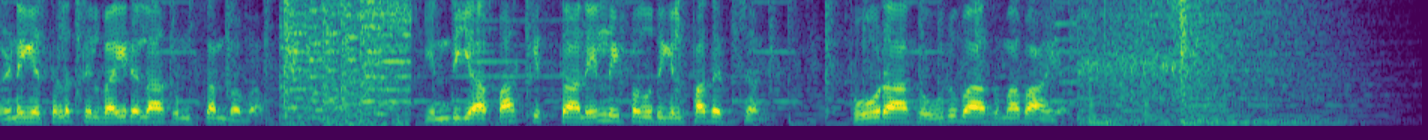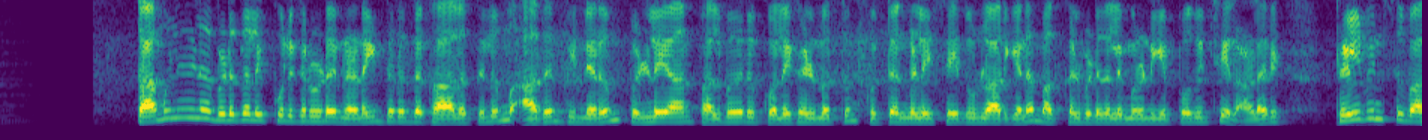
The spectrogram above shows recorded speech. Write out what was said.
இணையதளத்தில் வைரலாகும் சம்பவம். இந்தியா பாகிஸ்தான் எல்லைப் பகுதியில் பதற்றம். போராக உருவாகும் அபாயம். தமிழீழ விடுதலை புலிகளுடன் இணைந்திருந்த காலத்திலும் அதன் பின்னரும் பிள்ளையான் பல்வேறு கொலைகள் மற்றும் குற்றங்களை செய்துள்ளார் என மக்கள் விடுதலை முன்னணியின் பொதுச் செயலாளர் டில்வின் சில்வா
